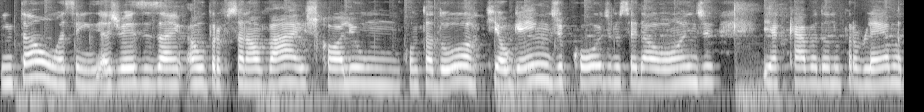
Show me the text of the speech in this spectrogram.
Então, assim, às vezes a, o profissional vai, escolhe um contador que alguém indicou de não sei da onde e acaba dando problema,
